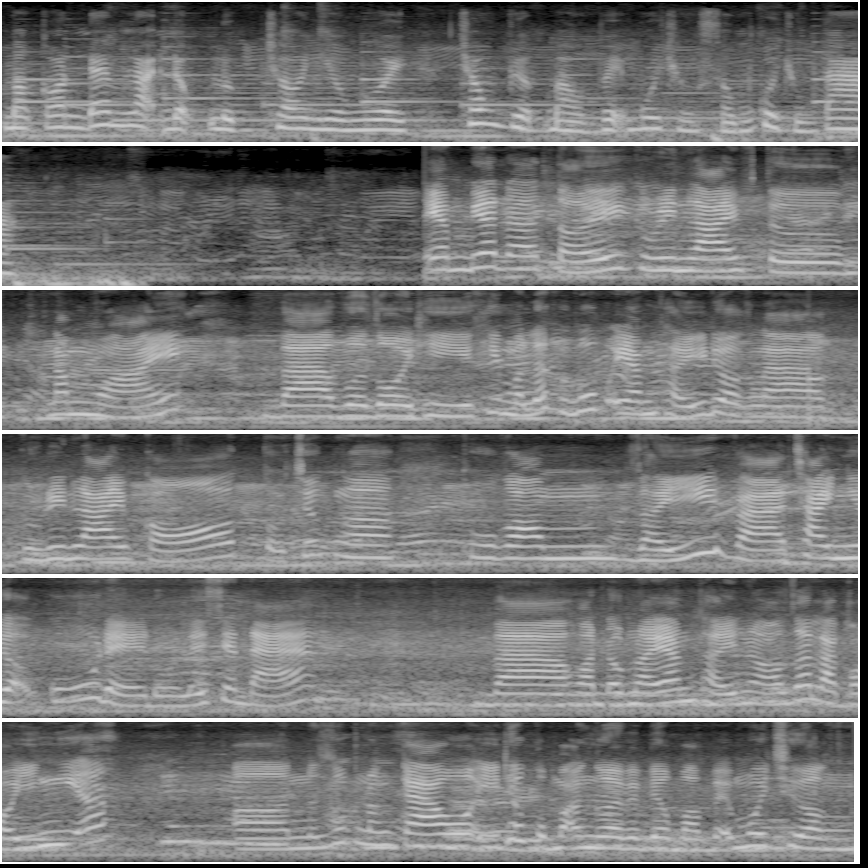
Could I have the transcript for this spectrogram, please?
mà còn đem lại động lực cho nhiều người trong việc bảo vệ môi trường sống của chúng ta. Em biết ờ, tới Green Life từ năm ngoái và vừa rồi thì khi mà lướt Facebook em thấy được là Green Life có tổ chức ờ, thu gom giấy và chai nhựa cũ để đổi lấy sen đá. Và hoạt động này em thấy nó rất là có ý nghĩa. Ờ, nó giúp nâng cao ý thức của mọi người về việc bảo vệ môi trường.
